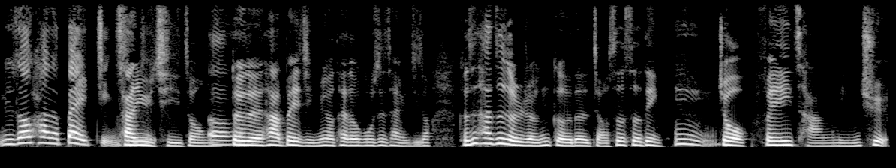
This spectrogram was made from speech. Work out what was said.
你知道他的背景参与其中，嗯。对对，他的背景没有太多故事参与其中，可是他这个人格的角色设定嗯。就非常明确。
